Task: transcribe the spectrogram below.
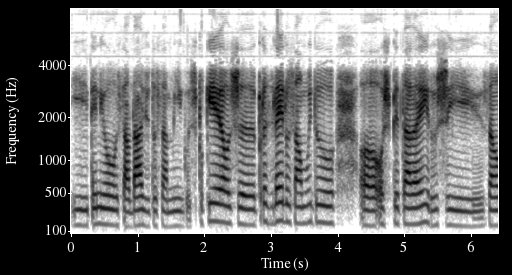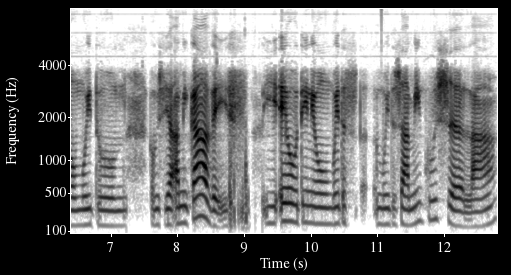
E tenho saudade dos amigos, porque os eh, brasileiros são muito hospitaleiros e são muito, como se diz, amigáveis. E eu tenho muitos, muitos amigos eh, lá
